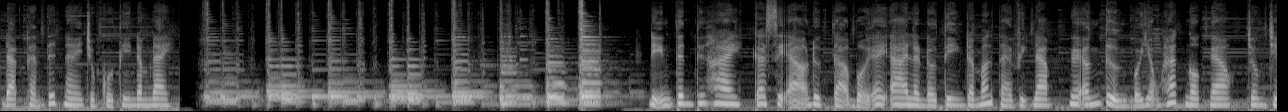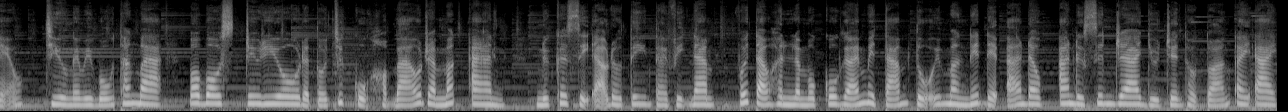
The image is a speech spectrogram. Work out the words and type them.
đạt thành tích này trong cuộc thi năm nay. Điểm tin thứ hai, ca sĩ ảo được tạo bởi AI lần đầu tiên ra mắt tại Việt Nam, gây ấn tượng bởi giọng hát ngọt ngào, trong trẻo. Chiều ngày 14 tháng 3, Bobo Studio đã tổ chức cuộc họp báo ra mắt An, nữ ca sĩ ảo đầu tiên tại Việt Nam. Với tạo hình là một cô gái 18 tuổi mang nét đẹp Á Đông, An được sinh ra dựa trên thuật toán AI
